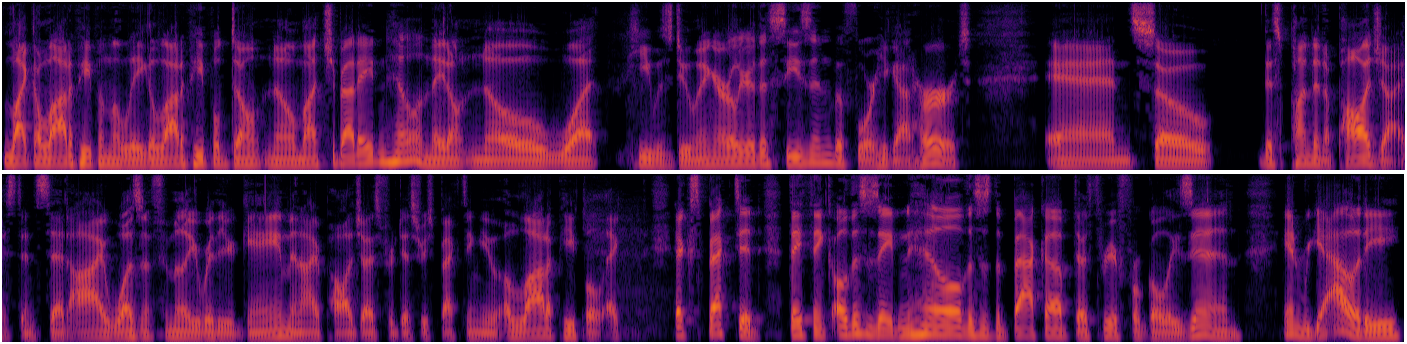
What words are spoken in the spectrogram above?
like a lot of people in the league, a lot of people don't know much about Adin Hill and they don't know what he was doing earlier this season before he got hurt. And so this pundit apologized and said, I wasn't familiar with your game and I apologize for disrespecting you. A lot of people ex- expected, they think, oh, this is Adin Hill. This is the backup. They're three or four goalies in. In reality,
